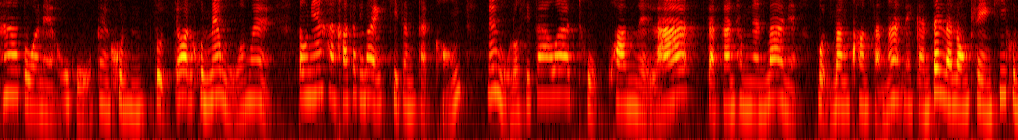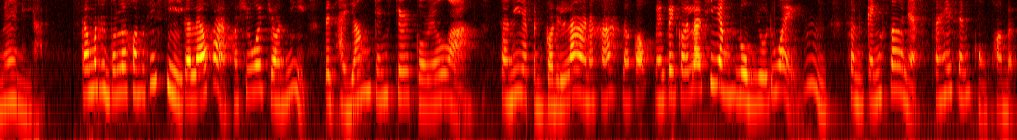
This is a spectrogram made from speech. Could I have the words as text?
25 ตัวเนี่ย โอ้โห เป็นคุณสุดยอดคุณแม่หมูมากๆ ตรงนี้ค่ะเขาจะอธิบายขีดจำกัดของแม่หมูโรซิต้าว่าถูกความเหนื่อยล้าจากการทำงานบ้านเนี่ยบดบังความสามารถในการเต้นและร้องเพลงที่คุณแม่มีค่ะ เรามาถึงตัวละครตัวที่ 4 กันแล้วค่ะ เขาชื่อว่าจอห์นนี่เป็น a young gangster gorilla จอห์นนี่เนี่ยเป็นกอริลลานะคะ แล้วก็เป็นเป็นกอริลลาที่ยังหนุ่มอยู่ด้วยอืมส่วนแก๊งสเตอร์เนี่ยจะให้เซนส์ของความแบบ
